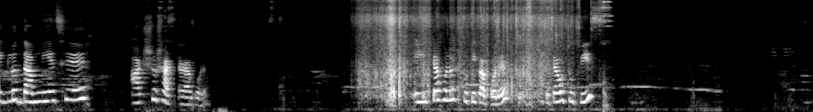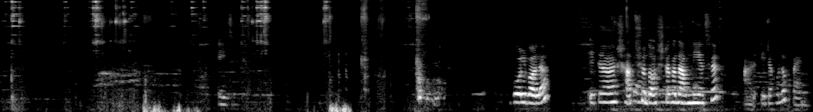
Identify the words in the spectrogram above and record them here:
এগুলোর দাম নিয়েছে আটশো ষাট টাকা করে। এইটা হলো সুতি কাপড়ের, এটাও টু পিস এই যে গোল গলা। এটা সাতশো দশ টাকা দাম নিয়েছে আর এটা হলো প্যান্ট।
